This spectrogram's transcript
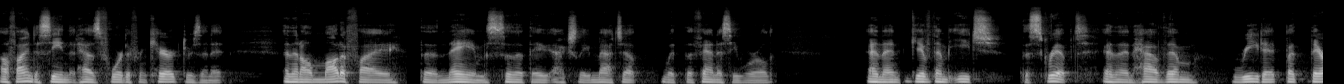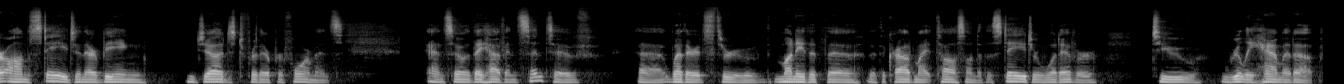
I'll find a scene that has four different characters in it, and then I'll modify the names so that they actually match up with the fantasy world, and then give them each the script, and then have them read it, but they're on stage and they're being judged for their performance. And so they have incentive, uh, whether it's through money that the that the crowd might toss onto the stage or whatever, to really ham it up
